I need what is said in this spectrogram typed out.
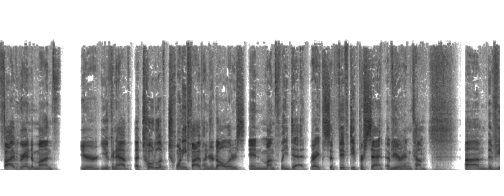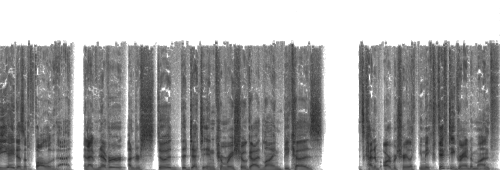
five grand a month, you're you can have a total of twenty five hundred dollars in monthly debt, right? So fifty percent of your income. Um, the VA doesn't follow that, and I've never understood the debt to income ratio guideline because it's kind of arbitrary. Like you make fifty grand a month,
